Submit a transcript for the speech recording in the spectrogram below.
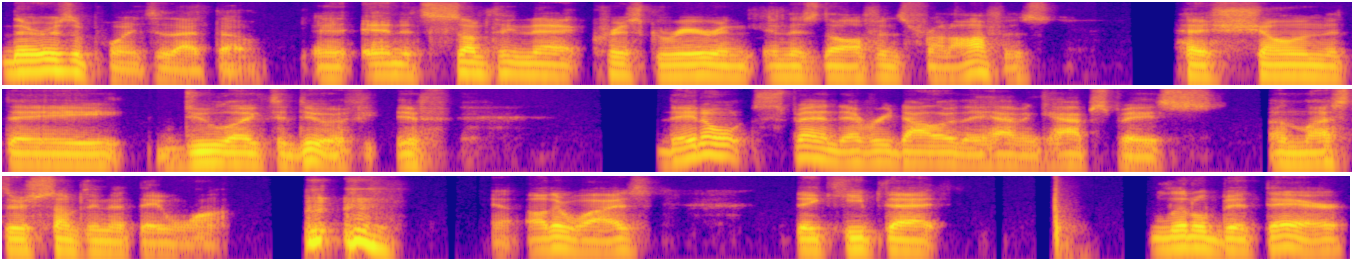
There is a point to that, though. And, and it's something that Chris Grier in, in this Dolphins front office has shown that they do like to do. If, if, they don't spend every dollar they have in cap space unless there's something that they want. otherwise, they keep that little bit there,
